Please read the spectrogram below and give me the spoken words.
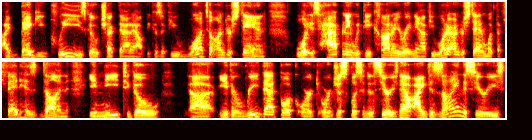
I beg you, please go check that out because if you want to understand what is happening with the economy right now, if you want to understand what the Fed has done, you need to go uh, either read that book or or just listen to the series. Now I designed the series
